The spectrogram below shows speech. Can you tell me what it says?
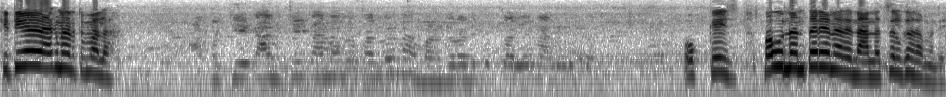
किती वेळ लागणार तुम्हाला. ओके भाऊ नंतर येणार आहे नाना. चल घरामध्ये.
